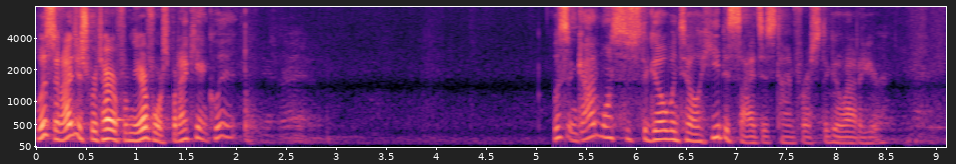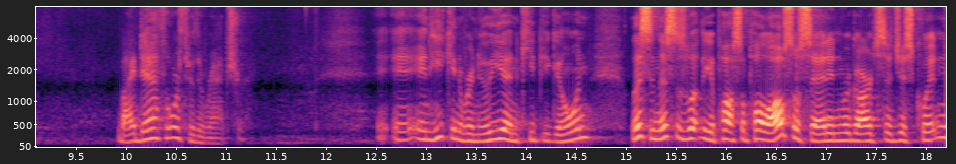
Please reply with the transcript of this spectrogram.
Listen, I just retired from the Air Force, but I can't quit. Listen, God wants us to go until He decides it's time for us to go out of here by death or through the rapture. And He can renew you and keep you going. Listen, this is what the Apostle Paul also said in regards to just quitting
